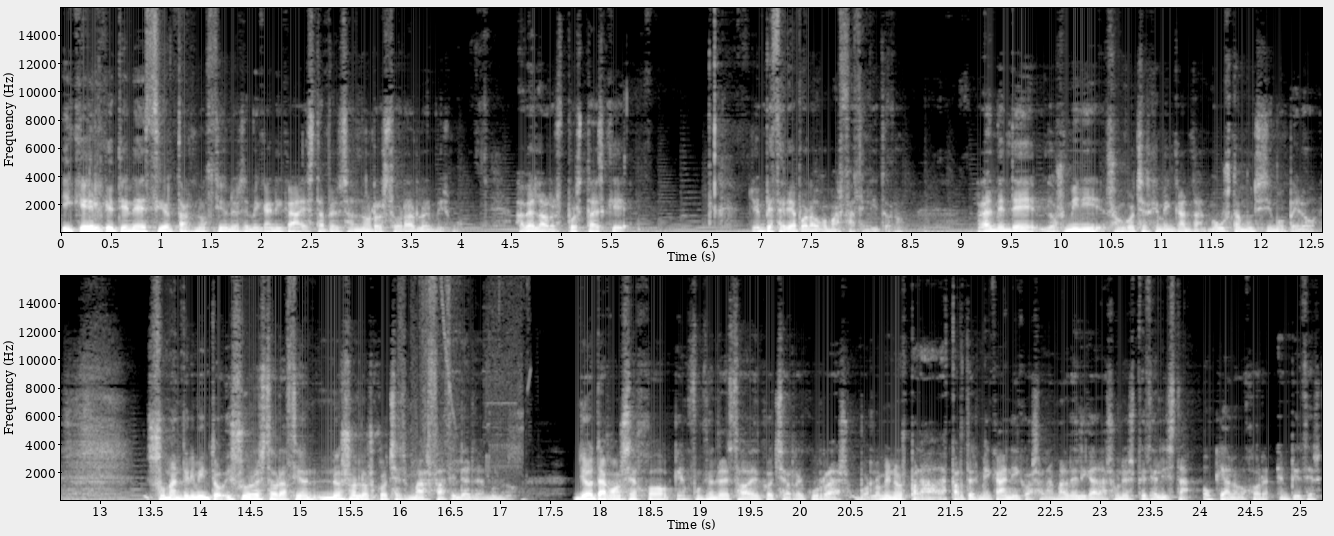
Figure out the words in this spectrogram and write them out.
y que el que tiene ciertas nociones de mecánica está pensando en restaurarlo él mismo. A ver, la respuesta es que yo empezaría por algo más facilito, ¿no? Realmente los Mini son coches que me encantan, me gustan muchísimo, pero su mantenimiento y su restauración no son los coches más fáciles del mundo. Yo te aconsejo que en función del estado del coche recurras, por lo menos para las partes mecánicas, a las más delicadas, a un especialista o que a lo mejor empieces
